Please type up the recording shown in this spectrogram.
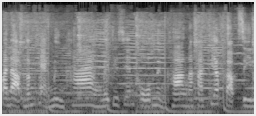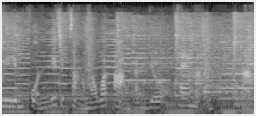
ประดับน้ำแข็งหนึ่งข้างเมจิเซียนโคมหนึ่งข้างนะคะ เทียบกับซีรีนผล 23นะว่าต่างกันเยอะแค่ไหนนะ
